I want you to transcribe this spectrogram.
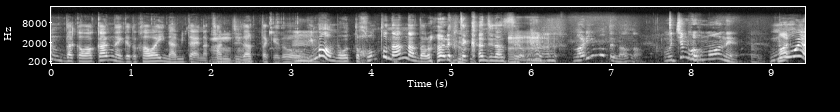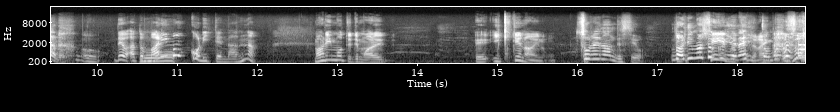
なんだかわかんないけど可愛いなみたいな感じだったけど、うん。今思うと本当何なんだろうあれって感じなんですよ、うん。うんマリモって何なん？うちも思うねうん。もうやろ。ん、うん、でもあとマリモッコリってなんなん？マリモってでもあれえ生きてないの？それなんですよ。マリモ職人じゃないと思う。んですけど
